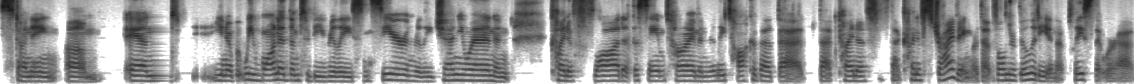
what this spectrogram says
stunning. Um, and you know but we wanted them to be really sincere and really genuine and kind of flawed at the same time and really talk about that that kind of that kind of striving or that vulnerability and that place that we're at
